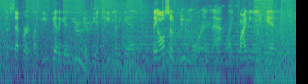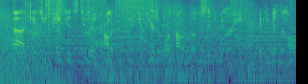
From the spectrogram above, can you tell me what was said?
It's a separate like you gotta get you get the achievement again. They also do more in that. Like finding them again uh, gives you pages to a comic book. You do Gears of War comic books that you can read if you get them all.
